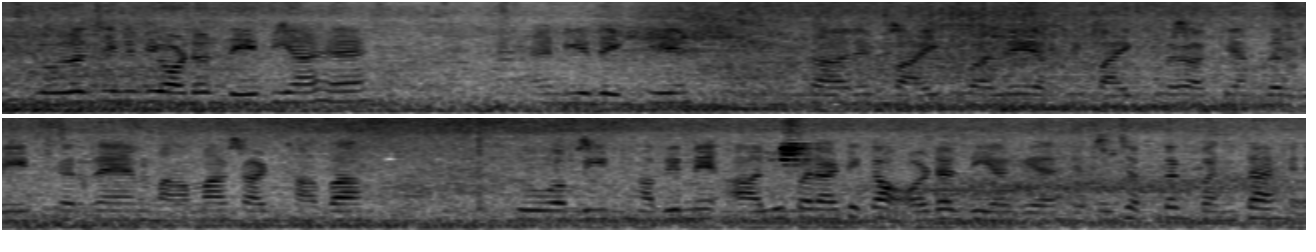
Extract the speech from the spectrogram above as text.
एक्सप्लोरर जी ने भी ऑर्डर दे दिया है। एंड ये देखिए, सारे बाइक वाले अपनी बाइक लगा के अंदर वेट कर रहे हैं। मामा का ढाबा। तो अभी ढाबे में आलू पराठे का ऑर्डर दिया गया है। तो जब तक बनता है,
